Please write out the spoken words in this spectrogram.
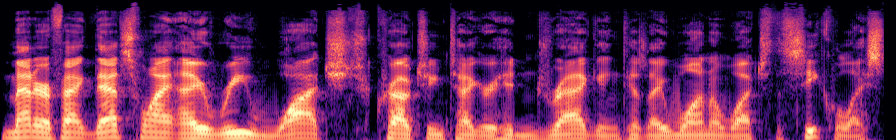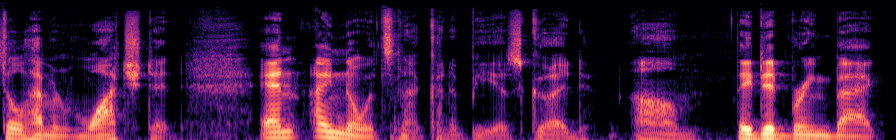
Matter of fact, that's why I rewatched Crouching Tiger, Hidden Dragon because I want to watch the sequel. I still haven't watched it, and I know it's not going to be as good. Um, they did bring back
